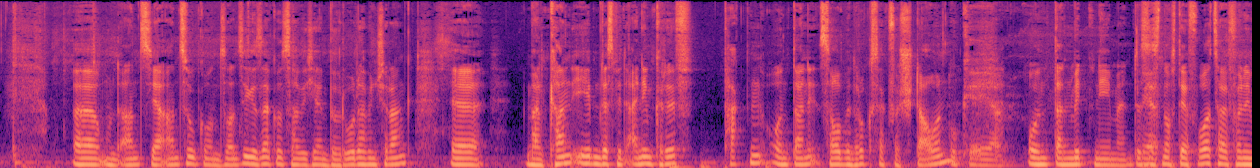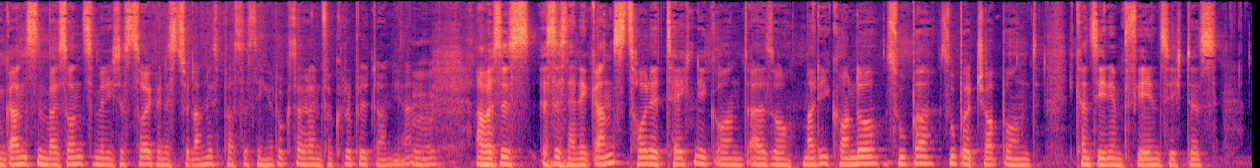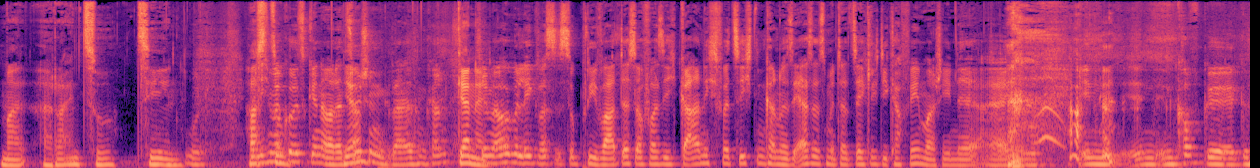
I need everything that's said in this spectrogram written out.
Äh, und An ja, Anzug und sonstige Sakkos habe ich ja im Büro, da im Schrank. Äh, man kann eben das mit einem Griff packen und dann sauber in den Rucksack verstauen. Okay, ja. Und dann mitnehmen. Das ja. ist noch der Vorteil von dem Ganzen, weil sonst, wenn ich das Zeug, wenn es zu lang ist, passt das nicht in den Rucksack rein, verkrüppelt dann, ja. Mhm. Aber es ist, es ist eine ganz tolle Technik und also Marie Kondo, super, super Job und ich kann es Ihnen empfehlen, sich das mal reinzuziehen. Gut. Hast Wenn ich mal kurz genau dazwischen ja? greifen kann. Gerne. Ich habe mir auch überlegt, was ist so privat das, auf was ich gar nicht verzichten kann. Und als erstes ist mir tatsächlich die Kaffeemaschine äh, in, in, in, in, den Kopf ge, ge,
